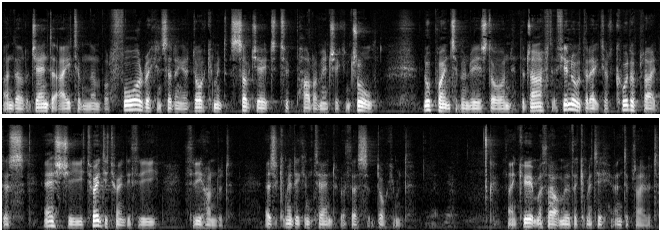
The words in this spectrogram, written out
Under agenda item number four, we're considering a document subject to parliamentary control. No points have been raised on the draft Funeral Director Code of Practice SG 2023-300. Is the committee content with this document? Thank you. With that, I'll move the committee into private.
